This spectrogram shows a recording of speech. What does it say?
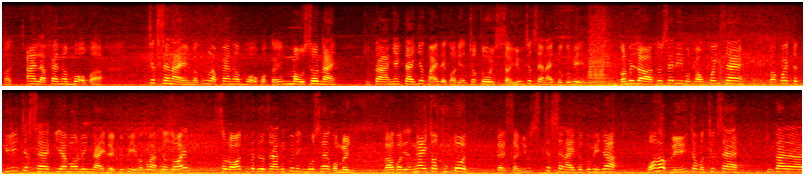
Và ai là fan hâm mộ của chiếc xe này và cũng là fan hâm mộ của cái màu sơn này, Chúng ta nhanh tay nhấc máy để gọi điện cho tôi sở hữu chiếc xe này, thưa quý vị. Còn bây giờ tôi sẽ đi một vòng quanh xe và quay thật kỹ chiếc xe Kia Morning này để quý vị và các bạn theo dõi. Sau đó chúng ta đưa ra cái quyết định mua xe của mình Và gọi điện ngay cho chúng tôi để sở hữu chiếc xe này, thưa quý vị nhá quá hợp lý cho một chiếc xe. Chúng ta à,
